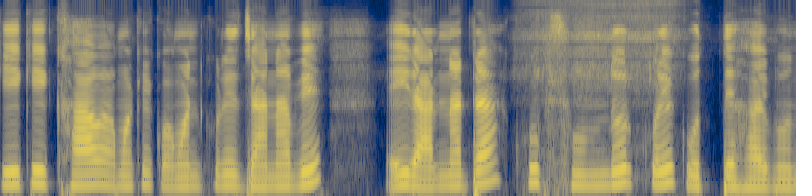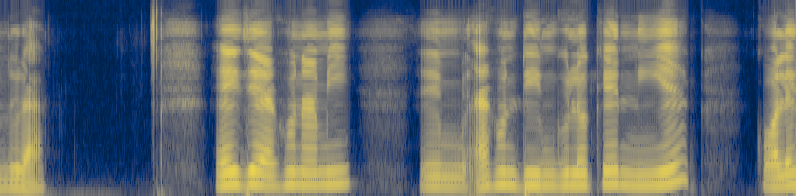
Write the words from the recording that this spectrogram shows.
কে কে খাও আমাকে কমেন্ট করে জানাবে। এই রান্নাটা খুব সুন্দর করে করতে হয় বন্ধুরা। এই যে এখন আমি এখন ডিমগুলোকে নিয়ে কলে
